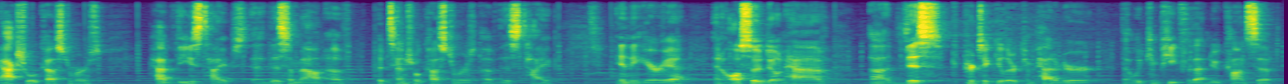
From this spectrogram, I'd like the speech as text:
actual customers, have these types, uh, this amount of potential customers of this type in the area, and also don't have uh, this particular competitor that would compete for that new concept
